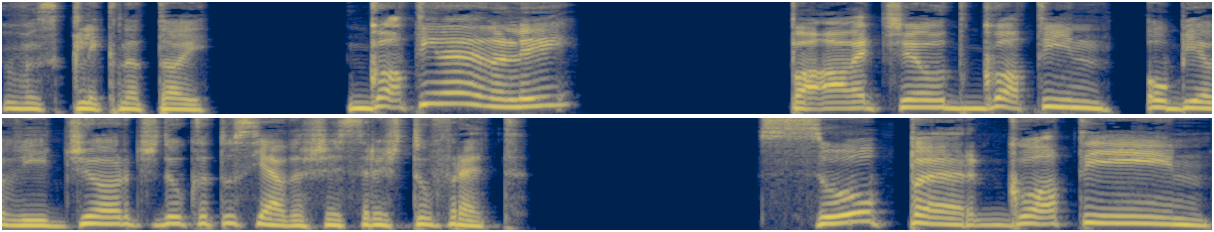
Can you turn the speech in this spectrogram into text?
възкликна той. Готин е, нали? Повече от готин, обяви Джордж, докато сядаше срещу Фред. Супер, готин!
